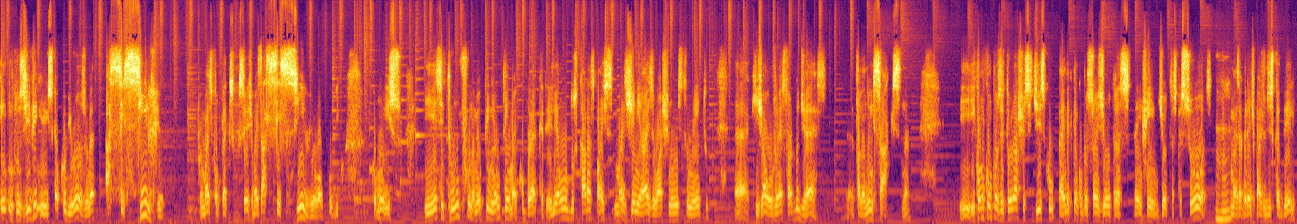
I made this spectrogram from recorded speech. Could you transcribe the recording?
inclusive, isso que é curioso, né? Acessível, por mais complexo que seja, mas acessível ao público, como isso. E esse trunfo, na minha opinião, tem o Michael Brecker. Ele é um dos caras mais, mais geniais, eu acho, num instrumento é, que já houve na história do jazz, é, falando em sax, né? E, e, como compositor, eu acho esse disco, ainda que tenha composições de outras, enfim, de outras pessoas, uhum. mas a grande parte do disco é dele,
